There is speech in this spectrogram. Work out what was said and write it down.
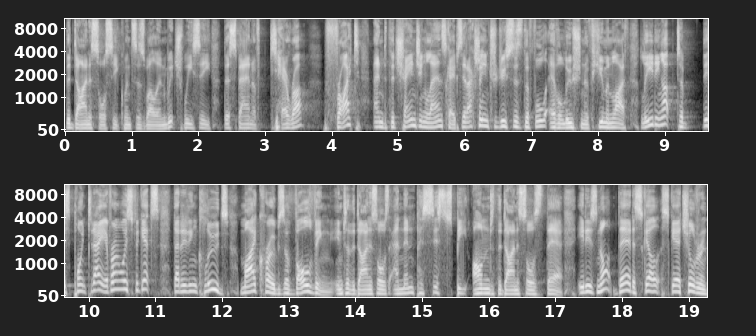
the dinosaur sequence as well, in which we see the span of terror fright, and the changing landscapes. It actually introduces the full evolution of human life leading up to this point today. Everyone always forgets that it includes microbes evolving into the dinosaurs and then persists beyond the dinosaurs there. It is not there to scare, scare children,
